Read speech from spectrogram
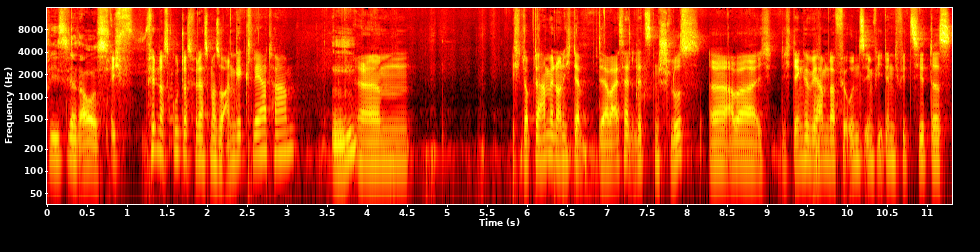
wie sieht das aus? Ich finde das gut, dass wir das mal so angeklärt haben. Mhm. Ähm, ich glaube, da haben wir noch nicht der, der Weisheit letzten Schluss, äh, aber ich, ich denke, wir haben da für uns irgendwie identifiziert, dass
